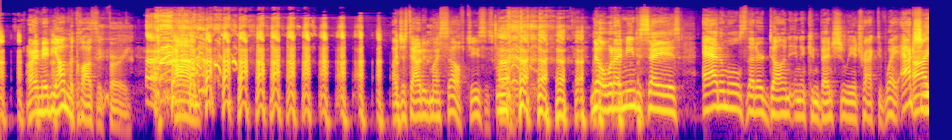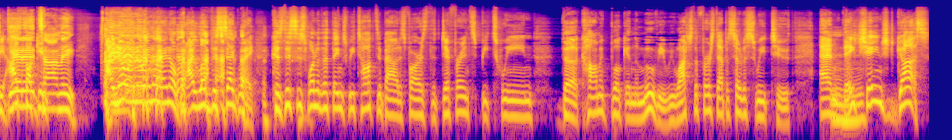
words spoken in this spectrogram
All right, maybe I'm the closet furry. Um, I just outed myself. Jesus Christ. No, what I mean to say is animals that are done in a conventionally attractive way. Actually, I get it, fucking, Tommy. I know, I know, I know, I know. But I love this segue because this is one of the things we talked about as far as the difference between the comic book and the movie. We watched the first episode of Sweet Tooth and they mm-hmm. changed Gus.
